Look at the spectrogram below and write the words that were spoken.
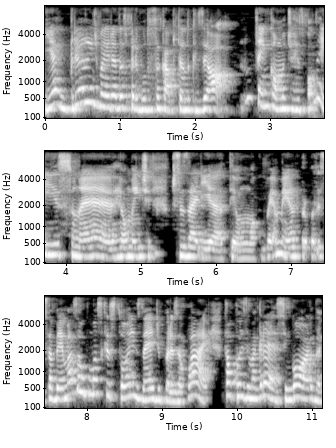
e a grande maioria das perguntas eu acabo tendo que dizer, ó, não tem como te responder isso, né? Realmente precisaria ter um acompanhamento para poder saber, mas algumas questões, né, de, por exemplo, ah, tal coisa emagrece, engorda,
